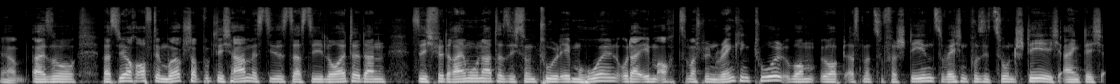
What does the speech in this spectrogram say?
Ja, also was wir auch oft im Workshop wirklich haben, ist dieses, dass die Leute dann sich für drei Monate sich so ein Tool eben holen oder eben auch zum Beispiel ein Ranking-Tool, um überhaupt erstmal zu verstehen, zu welchen Positionen stehe ich eigentlich,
